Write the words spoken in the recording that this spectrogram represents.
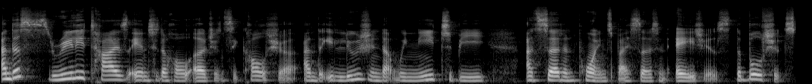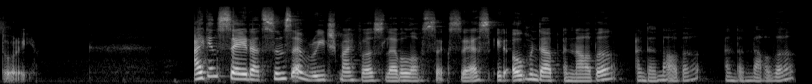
And this really ties into the whole urgency culture and the illusion that we need to be at certain points by certain ages, the bullshit story. I can say that since I've reached my first level of success, it opened up another and another and another.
